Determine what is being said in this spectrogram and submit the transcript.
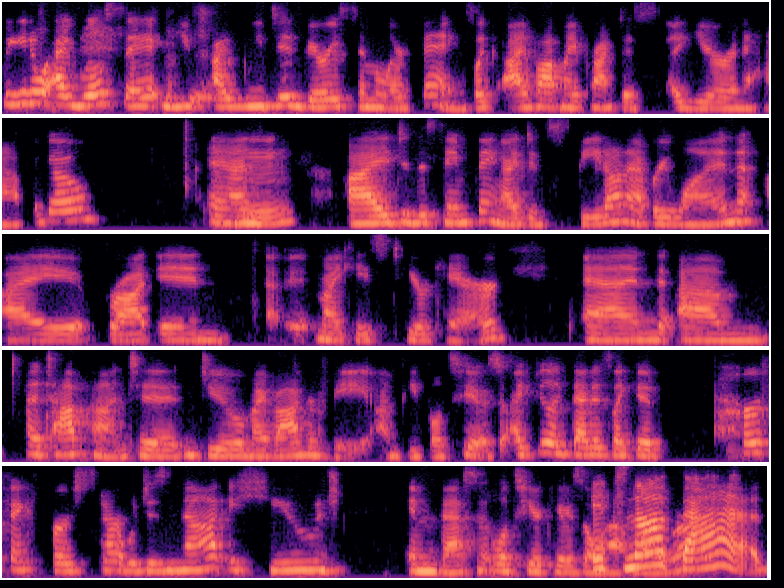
But you know, I will say you I we did very similar things. Like I bought my practice a year and a half ago and mm-hmm. I did the same thing. I did speed on everyone. I brought in in my case TearCare and um, a TopCon to do meibography on people too. So I feel like that is like a perfect first start, which is not a huge investment. Well, TearCare is a lot. It's not bad.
